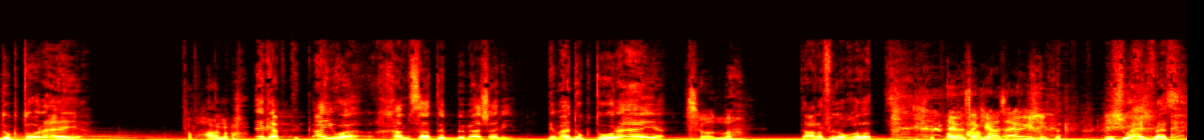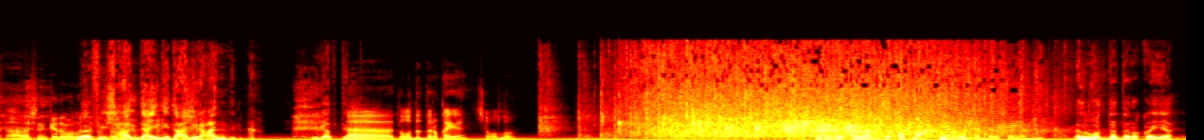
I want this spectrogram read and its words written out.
دكتور آية. فرحانة إجابتك. أيوة خمسة طب بشري. تبقى دكتورة آية. إن شاء الله. تعرفي لو غلط؟ أيوه شكلي وحش قوي مش وحش بس. علشان كده ما فيش حد هيجي يتعالج عندك. إجابتك. آه الغدة الدرقية إن شاء الله. أنا بسقف معاك. هي الغدة الدرقية دي الغدة الدرقية.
